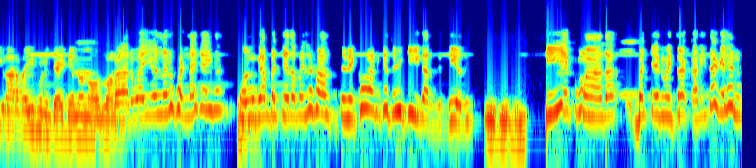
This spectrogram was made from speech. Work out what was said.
ਕਾਰਵਾਈ ਹੋਣੀ ਚਾਹੀਦੀ ਉਹਨਾਂ ਨੌਜਵਾਨਾਂ ਕਾਰਵਾਈ ਉਹਨਾਂ ਨੂੰ ਫੜਨਾ ਚਾਹੀਦਾ। ਉਹਨੂੰ ਕਿਹਾ ਬੱਚੇ ਦਾ ਪਹਿਲਾਂ ਹਾਲਤ ਤੇ ਵੇਖੋ ਆਣ ਕੇ ਤੁਸੀਂ ਕੀ ਕਰ ਦਿੱਤੀ ਉਹਦੀ। ਕੀ ਇੱਕ ਮਾਂ ਦਾ? ਬੱਚੇ ਨੂੰ ਇਸ ਤਰ੍ਹਾਂ ਕਰੀਦਾ ਕਿਸੇ ਨੂੰ।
